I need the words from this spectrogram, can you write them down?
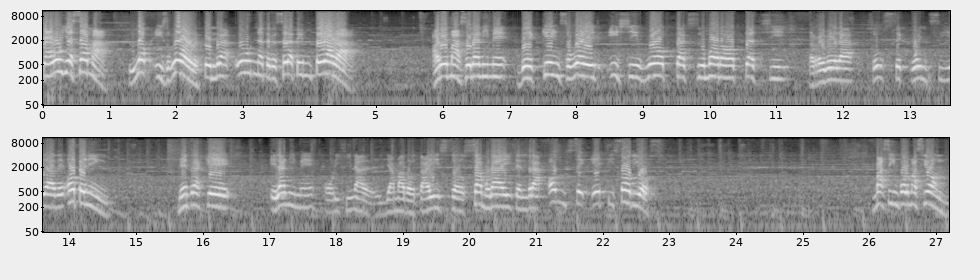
Kaguya-sama Love is War tendrá una tercera temporada. Además, el anime de King's Raid Ishiwo Tatsumoro Tachi revela su secuencia de opening. Mientras que el anime original llamado Taiso Samurai tendrá 11 episodios. Más información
